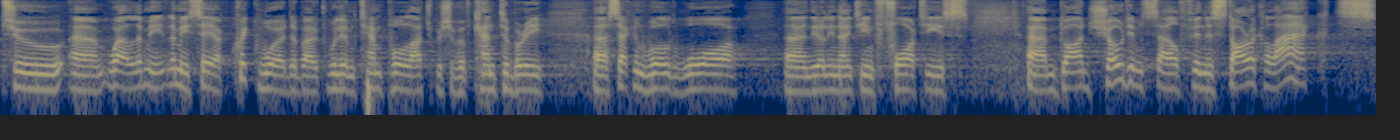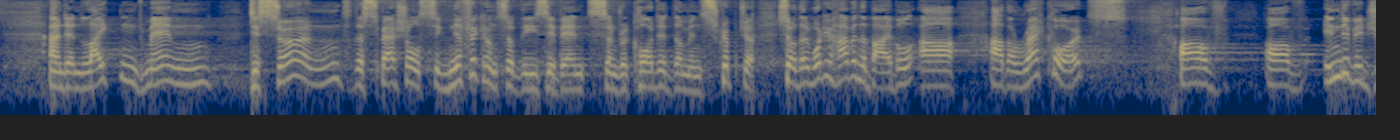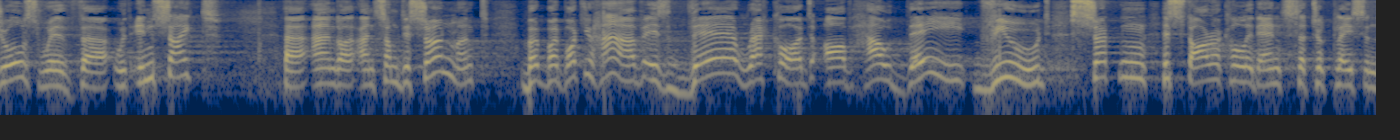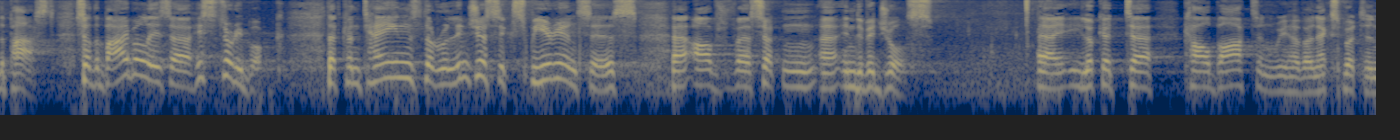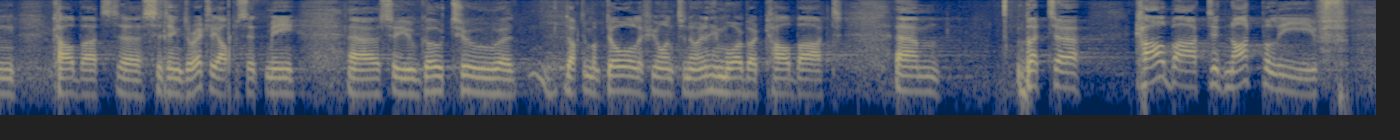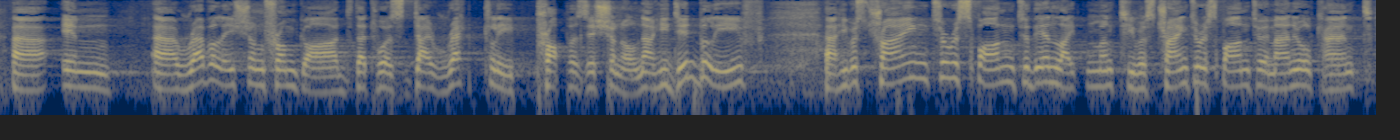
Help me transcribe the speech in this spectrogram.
to, um, well, let me, let me say a quick word about William Temple, Archbishop of Canterbury, Second World War in the early 1940s. Um, God showed himself in historical acts, and enlightened men discerned the special significance of these events and recorded them in Scripture. So that what you have in the Bible are, are the records of, of individuals with, uh, with insight uh, and, uh, and some discernment but, but what you have is their record of how they viewed certain historical events that took place in the past. So the Bible is a history book that contains the religious experiences uh, of uh, certain uh, individuals. Uh, you look at uh, Karl Barth, and we have an expert in Karl Barth uh, sitting directly opposite me. Uh, so you go to uh, Dr. McDowell if you want to know anything more about Karl Barth. Um, but uh, Karl Barth did not believe uh, in revelation from God that was directly propositional. Now, he did believe uh, he was trying to respond to the Enlightenment. He was trying to respond to Immanuel Kant.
